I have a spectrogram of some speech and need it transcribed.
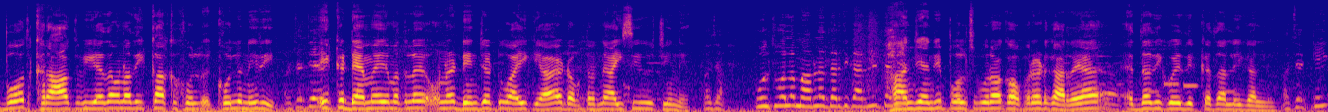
ਬਹੁਤ ਖਰਾਬ ਤਬੀਅਤ ਹੈ ਉਹਨਾਂ ਦੀ ਇੱਕ ਅੱਖ ਖੁੱਲ ਖੁੱਲ ਨਹੀਂ ਰਹੀ। ਇੱਕ ਡੈਮੇਜ ਮਤਲਬ ਉਹਨਾਂ ਡੇਂਜਰ ਟੂ ਆਈ ਕਿਹਾ ਹੈ ਡਾਕਟਰ ਨੇ ਆਈਸੀਯੂ ਚ ਹੀ ਨੇ। ਅੱਛਾ ਪੁਲਿਸ ਵੱਲੋਂ ਮਾਮਲਾ ਦਰਜ ਕਰ ਲਿੱਤਾ ਗਿਆ? ਹਾਂਜੀ ਹਾਂਜੀ ਪੁਲਿਸ ਪੂਰਾ ਕੋਆਪਰੇਟ ਕਰ ਰਿਹਾ। ਹੈ ਇਦਾਂ ਦੀ ਕੋਈ ਦਿੱਕਤ ਵਾਲੀ ਗੱਲ ਨਹੀਂ। ਅੱਛਾ ਕੀ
